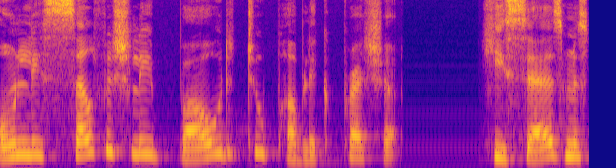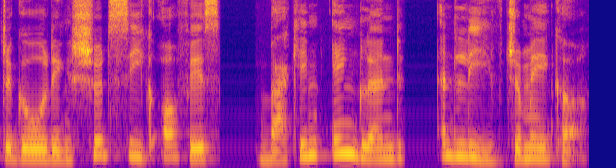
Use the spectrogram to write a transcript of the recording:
only selfishly bowed to public pressure. He says Mr. Golding should seek office back in England and leave Jamaica.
